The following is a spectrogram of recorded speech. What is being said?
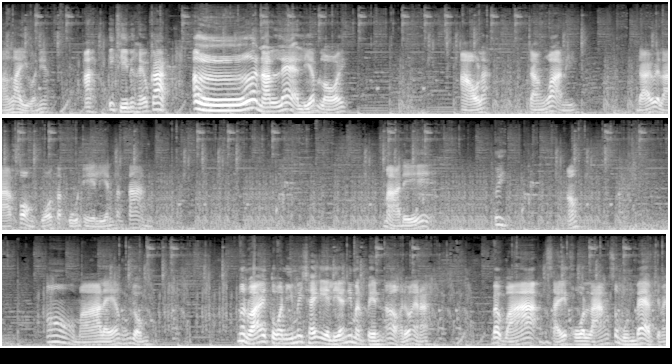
อะไรวะเนี่ย อะ อีกทีหนึ่งให้โอกาส เออ นั่นแหละเรียบร้อย เอาละ จังหวะนี้ ได้เวลาของพวกตระกูลเอเลียนต่างๆ มาเด้เฮ้ย เอาอ๋อมาแล้วคุณผู้ชมเมื่อว่าไอตัวนี้ไม่ใช้เอเลียนนี่มันเป็น เออเขาเรียกว่าไงนะ แบบว่าใส่โคนล้างสมุนแบบใช่ไหม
